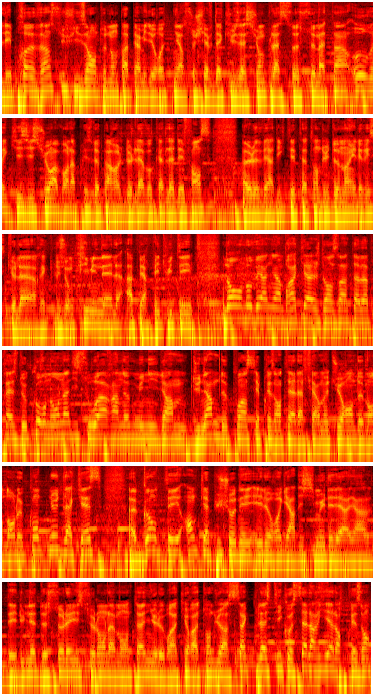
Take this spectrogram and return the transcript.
Les preuves insuffisantes n'ont pas permis de retenir ce chef d'accusation. Place ce matin aux réquisitions avant la prise de parole de l'avocat de la défense. Le verdict est attendu demain. Il risque la réclusion criminelle à perpétuité. Dans Auvergne, un braquage dans un tabac presse de Cournon lundi soir, un homme muni d'une arme de poing s'est présenté à la fermeture en demandant le contenu de la caisse, ganté, encapuchonné et le regard dissimulé derrière des lunettes de soleil selon la montagne. Le braqueur a tendu un sac plastique aux salariés alors présents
